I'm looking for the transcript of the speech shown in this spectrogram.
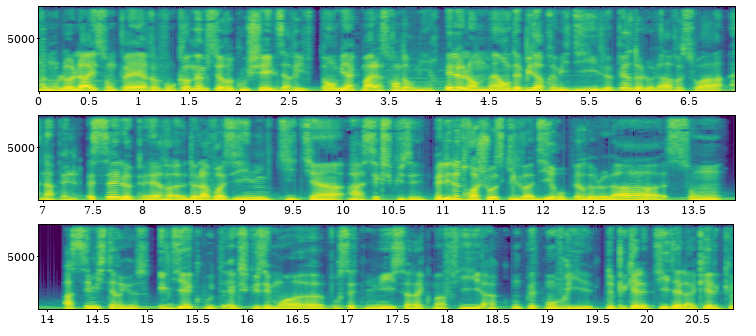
Bon, Lola et son père vont quand même se recoucher, ils arrivent tant bien que mal à se rendormir. Et le lendemain, en début d'après-midi, le père de Lola reçoit un appel. C'est le père de la voisine qui tient à s'excuser. Mais les deux trois choses qu'il va dire au père de Lola sont assez mystérieuse. Il dit écoute, excusez-moi euh, pour cette nuit, c'est vrai que ma fille a complètement vrillé. Depuis qu'elle est petite, elle a quelques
